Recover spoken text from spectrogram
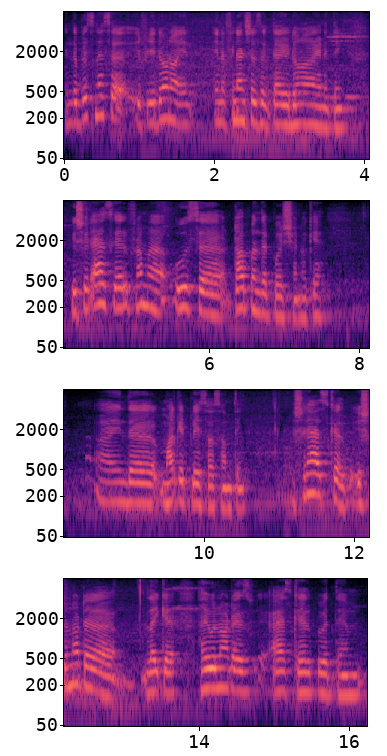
In the business uh, if you don't know in, in a financial sector you don't know anything you should ask help from uh, who's uh, top in that position okay? In the marketplace or something. You should ask help you should not like i will not ask, ask help with them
